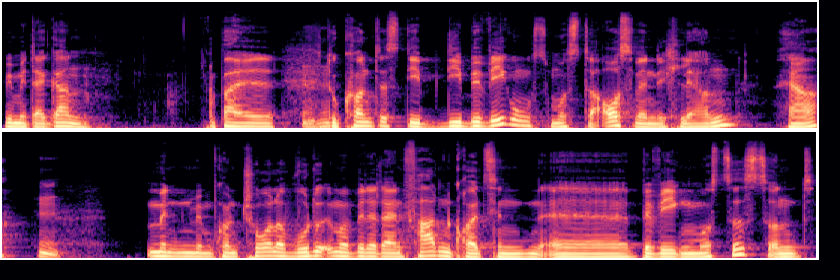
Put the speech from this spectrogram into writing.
wie mit der Gun. Weil mhm. du konntest die, die Bewegungsmuster auswendig lernen ja. Hm. Mit, mit, dem Controller, wo du immer wieder dein Fadenkreuzchen äh, bewegen musstest und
